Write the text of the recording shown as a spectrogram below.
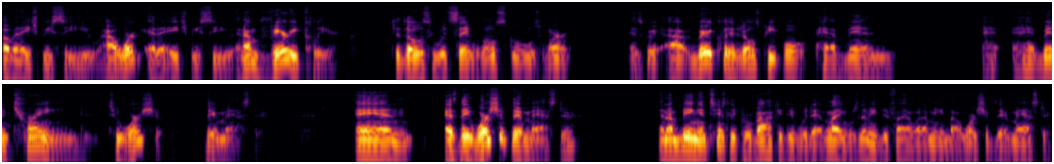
of an HBCU. I work at an HBCU, and I'm very clear to those who would say, well, those schools weren't as great. I'm very clear that those people have been have been trained to worship their master. And as they worship their master, and I'm being intensely provocative with that language. Let me define what I mean by worship their master.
